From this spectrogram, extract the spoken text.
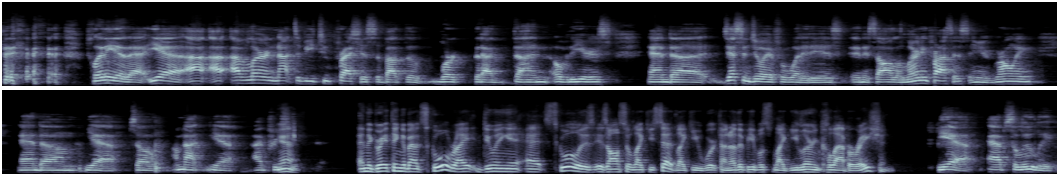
plenty of that. Yeah, I, I, I've learned not to be too precious about the work that I've done over the years and uh, just enjoy it for what it is. And it's all a learning process and you're growing. And um, yeah, so I'm not, yeah, I appreciate yeah. And the great thing about school, right? Doing it at school is is also like you said, like you worked on other people's, like you learn collaboration. Yeah, absolutely.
